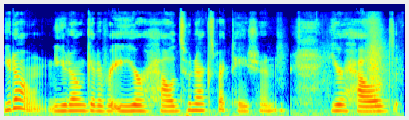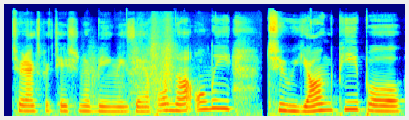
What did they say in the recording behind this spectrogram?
You don't. You don't get a free. You're held to an expectation. You're held to an expectation of being an example, not only to young people,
